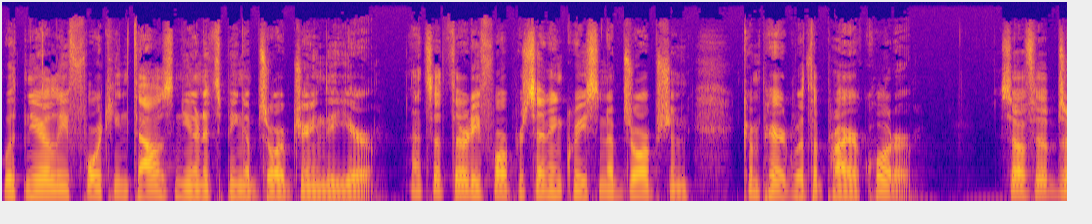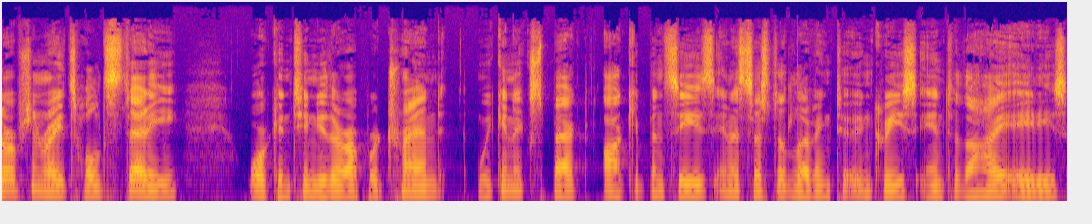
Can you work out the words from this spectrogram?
with nearly 14,000 units being absorbed during the year. That's a 34% increase in absorption compared with the prior quarter. So, if absorption rates hold steady or continue their upward trend, we can expect occupancies in assisted living to increase into the high 80s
